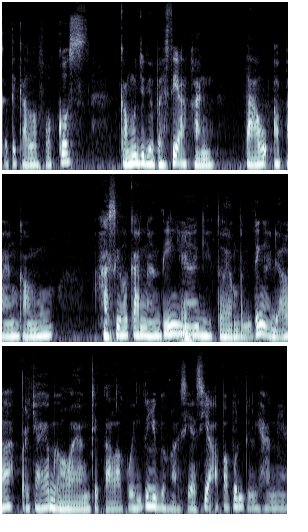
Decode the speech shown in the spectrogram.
Ketika lo fokus, kamu juga pasti akan tahu apa yang kamu hasilkan nantinya gitu. Yang penting adalah percaya bahwa yang kita lakuin itu juga nggak sia-sia apa pun pilihannya.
